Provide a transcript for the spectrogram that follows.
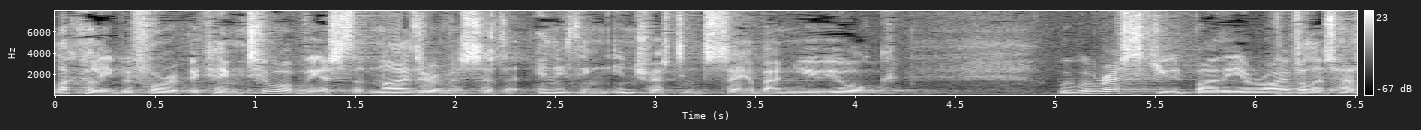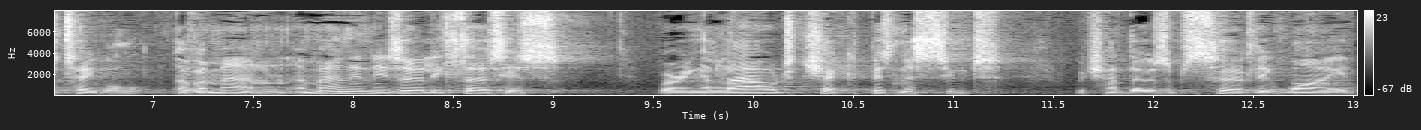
Luckily, before it became too obvious that neither of us had anything interesting to say about New York, we were rescued by the arrival at our table of a man, a man in his early 30s, wearing a loud check business suit, which had those absurdly wide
